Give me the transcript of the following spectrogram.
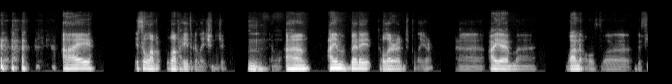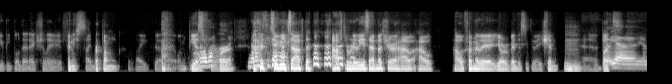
I, it's a love love hate relationship. Mm, Um, I am a very tolerant player. Uh, I am uh, one of uh, the few people that actually finished Cyberpunk like uh, on PS4 Oh, wow. Nice, two yeah. weeks after after release. I'm not sure how how how familiar you're with the situation, mm. uh, But but yeah, yeah.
